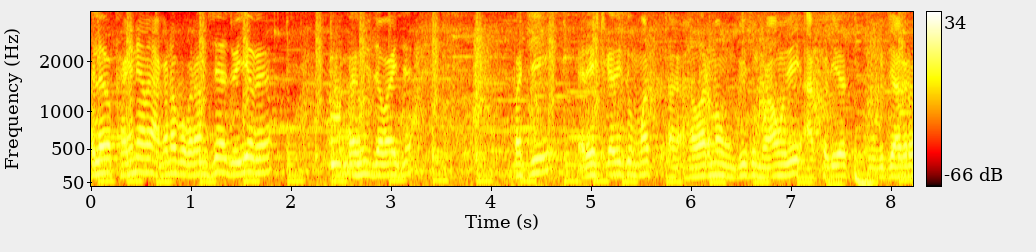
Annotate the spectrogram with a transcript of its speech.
એટલે હવે ખાઈને અમે આગળનો પ્રોગ્રામ છે જોઈએ હવે. કયું શું જવાય છે. પછી રેસ્ટ કરીશું મસ્ત સવારમાં ઊંઘીશું મોડા સુધી. આખો દિવસ જાગરો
